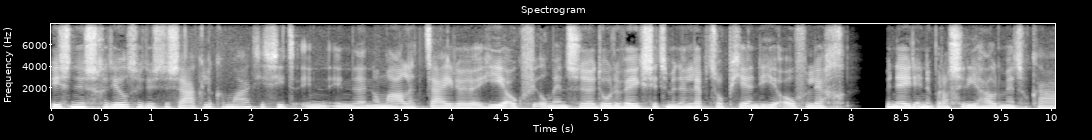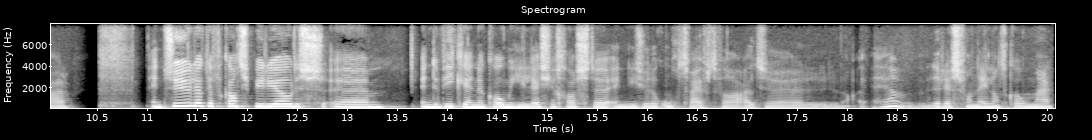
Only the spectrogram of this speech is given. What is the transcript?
business gedeelte, dus de zakelijke markt. Je ziet in, in de normale tijden hier ook veel mensen door de week zitten met een laptopje en die hier overleg beneden in de brasserie houden met elkaar. En tuurlijk, de vakantieperiodes um, en de weekenden komen hier lesjegasten en die zullen ook ongetwijfeld wel uit uh, de rest van Nederland komen. Maar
